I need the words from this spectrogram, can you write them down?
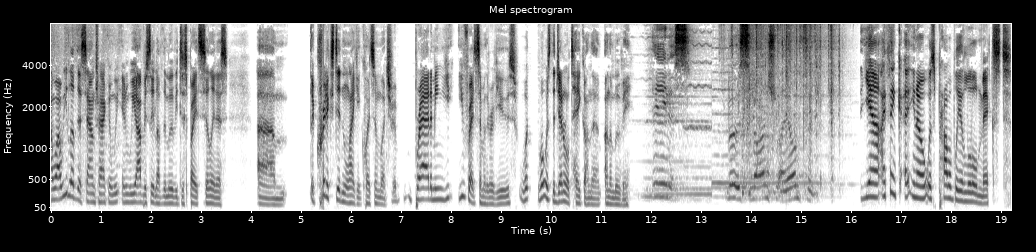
Now, while we love the soundtrack and we and we obviously love the movie despite its silliness, um, the critics didn't like it quite so much. Brad, I mean, you, you've read some of the reviews. What what was the general take on the on the movie? Heinous, most non-triumphant. Yeah, I think uh, you know it was probably a little mixed.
